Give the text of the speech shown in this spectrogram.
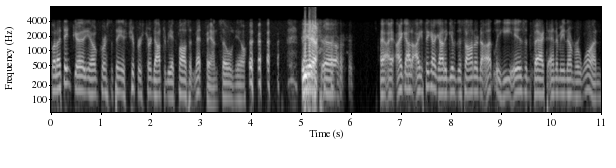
But I think uh, you know, of course, the thing is, Chipper's turned out to be a closet Met fan, so you know. Yeah. uh, I I got I think I got to give this honor to Utley. He is in fact enemy number one,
